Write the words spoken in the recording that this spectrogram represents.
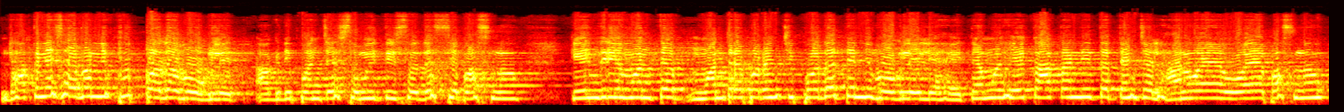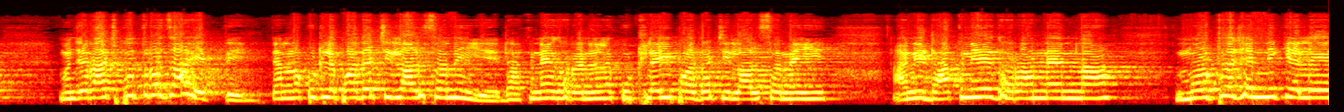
ढाकणे साहेबांनी खूप पदं भोगलेत. अगदी पंचायत समिती सदस्यापासून केंद्रीय मंत्र्या मंत्र्यापर्यंतची पदं त्यांनी भोगलेली आहे त्यामुळे हे काकांनी तर त्यांच्या लहान वया वयापासून म्हणजे राजपुत्रच आहेत ते. त्यांना कुठल्या पदाची लालसा नाहीये. ढाकणे घराण्याला कुठल्याही पदाची लालसा नाही. आणि ढाकणे घराण्यांना मोठं ज्यांनी केलंय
